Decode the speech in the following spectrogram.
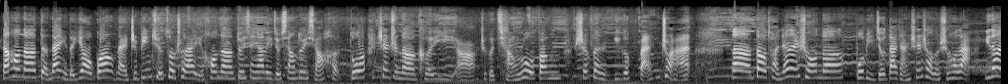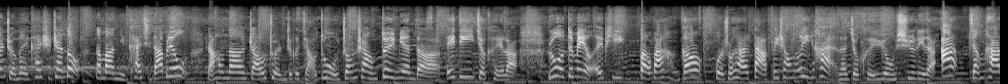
然后呢，等待你的耀光乃至冰诀做出来以后呢，对线压力就相对小很多，甚至呢可以啊这个强弱方身份一个反转。那到团战的时候呢，波比就大展身手的时候啦。一旦准备开始战斗，那么你开启 W，然后呢找准这个角度装上对面的 AD 就可以了。如果对面有 AP 爆发很高，或者说他的大非常厉害，那就可以用蓄力的 R 将他。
